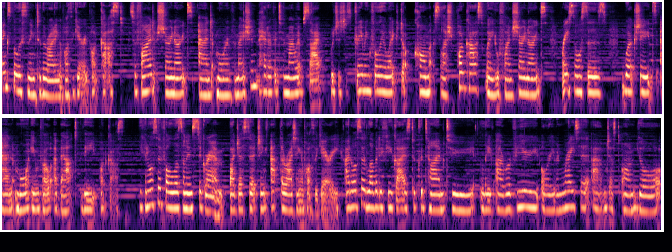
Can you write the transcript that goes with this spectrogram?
Thanks for listening to the Writing Apothecary podcast. To find show notes and more information, head over to my website, which is just dreamingfullyawake.com slash podcast, where you'll find show notes, resources, worksheets, and more info about the podcast. You can also follow us on Instagram by just searching at the Writing Apothecary. I'd also love it if you guys took the time to leave a review or even rate it um, just on your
